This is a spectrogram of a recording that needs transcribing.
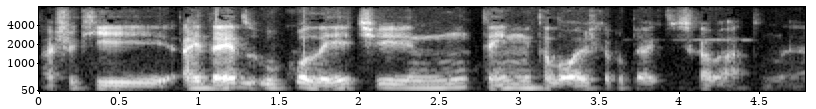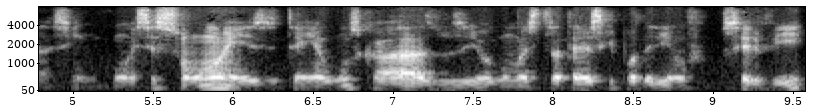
acho que a ideia do colete não tem muita lógica para o pectus escavato, né? Assim, com exceções, e tem alguns casos e algumas estratégias que poderiam servir,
